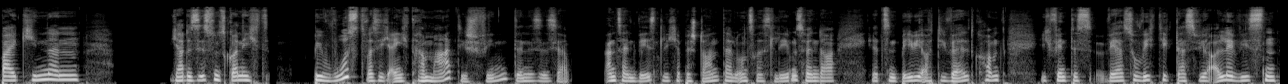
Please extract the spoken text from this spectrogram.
bei Kindern, ja, das ist uns gar nicht bewusst, was ich eigentlich dramatisch finde, denn es ist ja ganz ein wesentlicher Bestandteil unseres Lebens, wenn da jetzt ein Baby auf die Welt kommt. Ich finde, es wäre so wichtig, dass wir alle wissen,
